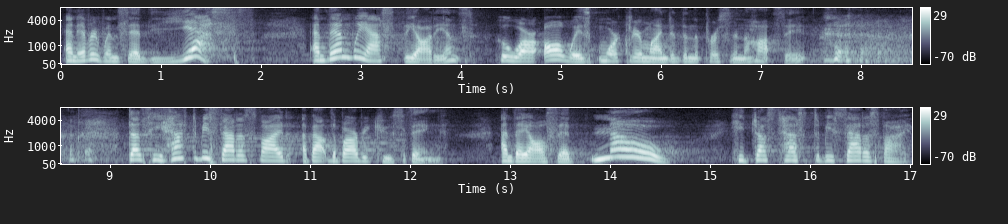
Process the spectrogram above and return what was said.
And everyone said yes. And then we asked the audience who are always more clear-minded than the person in the hot seat does he have to be satisfied about the barbecue thing and they all said no he just has to be satisfied.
